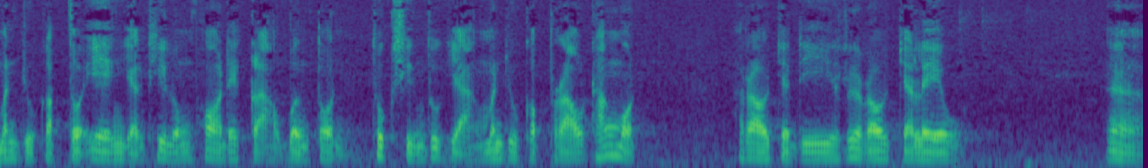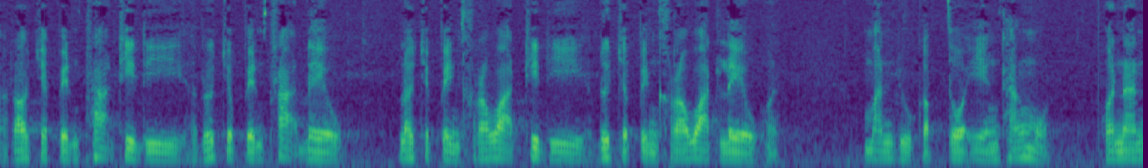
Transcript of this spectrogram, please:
มันอยู่กับตัวเองอย่างที่หลวงพ่อได้กล่าวเบื้องต้น ทุกสิ่งทุกอย่างมันอยู่กับเราทั้งหมด เราจะดีหรือเราจะเลวเเราจะเป็นพระที่ดี หรือจะเป็นพระเลวเราจะเป็นครวญที่ดี หรือจะเป็นครวญเลวมันอยู่กับตัวเองทั้งหมด เพราะนั้น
